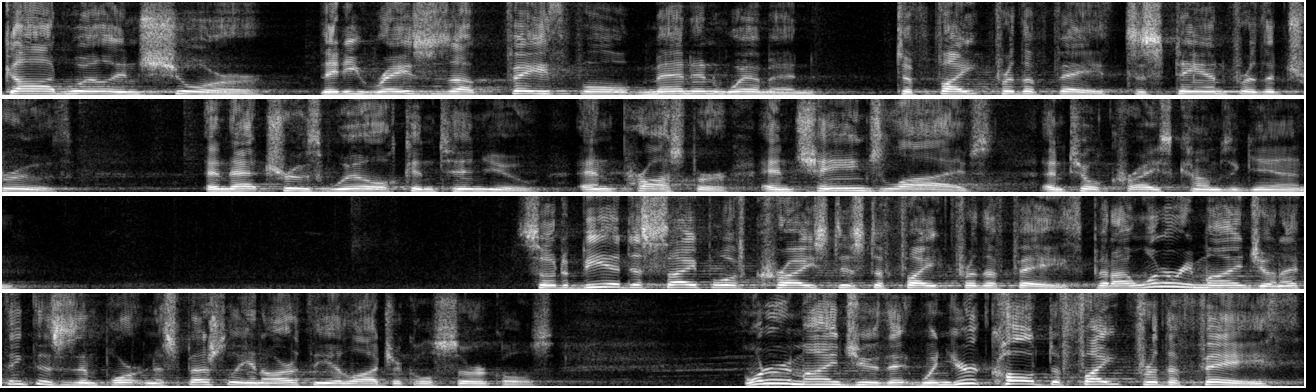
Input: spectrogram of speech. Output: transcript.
God will ensure that He raises up faithful men and women to fight for the faith, to stand for the truth. And that truth will continue and prosper and change lives until Christ comes again. So, to be a disciple of Christ is to fight for the faith. But I want to remind you, and I think this is important, especially in our theological circles. I want to remind you that when you're called to fight for the faith,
